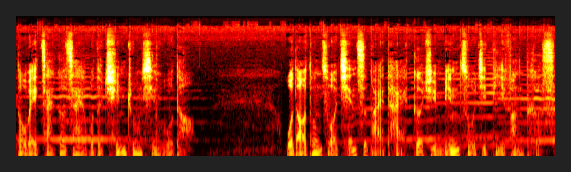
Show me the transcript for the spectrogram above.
多为载歌载舞的群众性舞蹈。舞蹈动作千姿百态，各具民族及地方特色。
